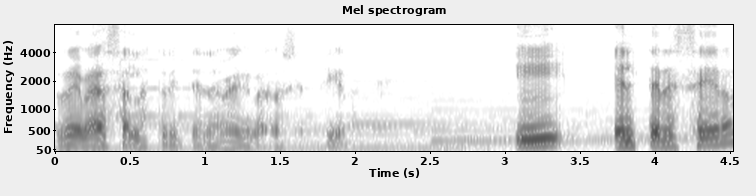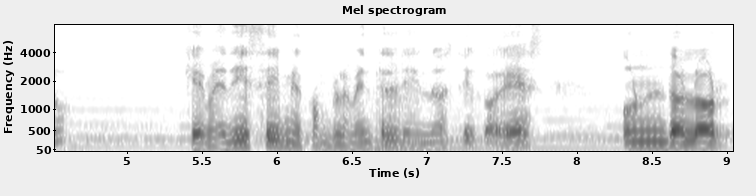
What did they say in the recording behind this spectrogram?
Rebasa los 39 grados centígrados. Y el tercero que me dice y me complementa el diagnóstico es un dolor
